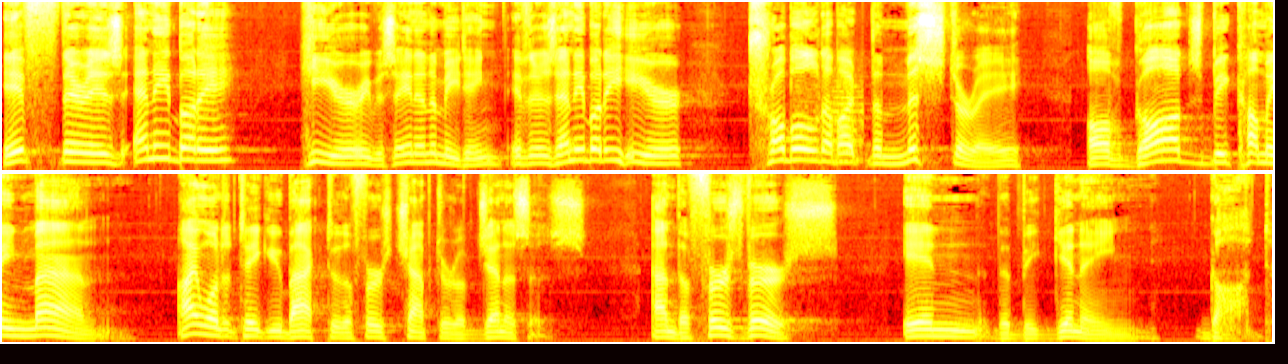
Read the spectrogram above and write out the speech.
If there is anybody here, he was saying in a meeting, if there's anybody here troubled about the mystery of God's becoming man, I want to take you back to the first chapter of Genesis and the first verse In the beginning, God.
